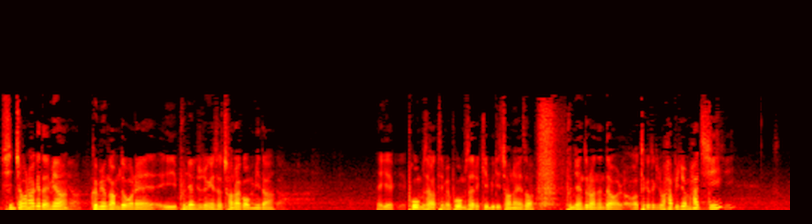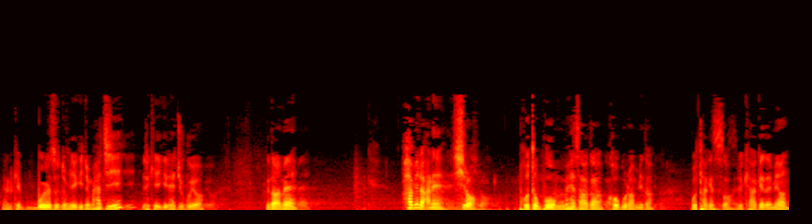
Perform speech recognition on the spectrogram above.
신청을 하게 되면 금융감독원에 이 분쟁 조정에서 전화가 옵니다. 이게 보험사 같으면 보험사 이렇게 미리 전화해서 분쟁 들어왔는데 어떻게 어떻게 좀 합의 좀 하지? 이렇게 모여서 좀 얘기 좀 하지? 이렇게 얘기를 해주고요. 그 다음에 합의를 안 해. 싫어. 보통 보험회사가 거부를 합니다. 못하겠어. 이렇게 하게 되면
